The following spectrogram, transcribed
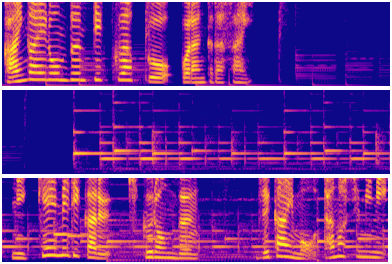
海外論文ピックアップをご覧ください。日経メディカル聞く論文。次回もお楽しみに。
